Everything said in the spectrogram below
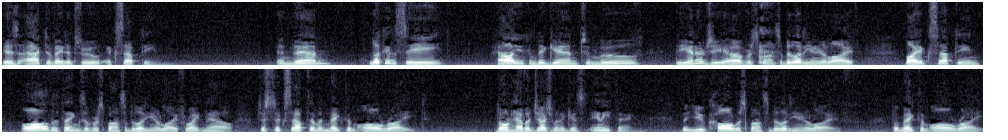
is activated through accepting. And then look and see how you can begin to move the energy of responsibility in your life by accepting all the things of responsibility in your life right now. Just accept them and make them all right. Don't have a judgment against anything that you call responsibility in your life, but make them all right.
